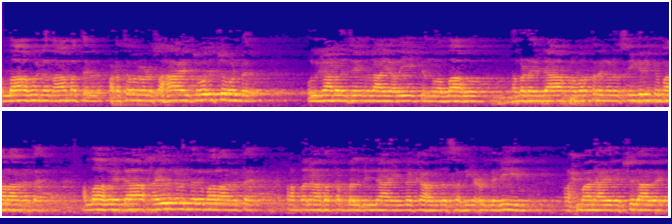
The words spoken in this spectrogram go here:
അള്ളാഹുവിന്റെ നാമത്തിൽ പഠിച്ചവരോട് സഹായം ചോദിച്ചുകൊണ്ട് ഉദ്ഘാടനം ചെയ്തതായി അറിയിക്കുന്നു. അള്ളാഹു നമ്മുടെ എല്ലാ പ്രവർത്തനങ്ങളും സ്വീകരിക്കുമാറാകട്ടെ. അള്ളാഹു എല്ലാ ഹൈറുകളും നൽകുമാറാകട്ടെ റബ്ബന കബ്ബൽ മിന്ന ഇന്നക അന്ത സമീഉൽ റഹ്മാനായ രക്ഷിതാവെ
